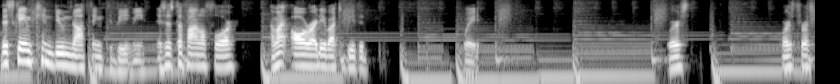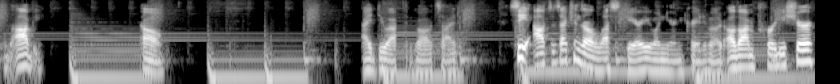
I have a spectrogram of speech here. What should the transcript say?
This game can do nothing to beat me. Is this the final floor? Am I already about to beat the... Wait. Where's... Where's the rest of the obby? Oh. I do have to go outside. See, outside sections are less scary when you're in creative mode. Although I'm pretty sure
